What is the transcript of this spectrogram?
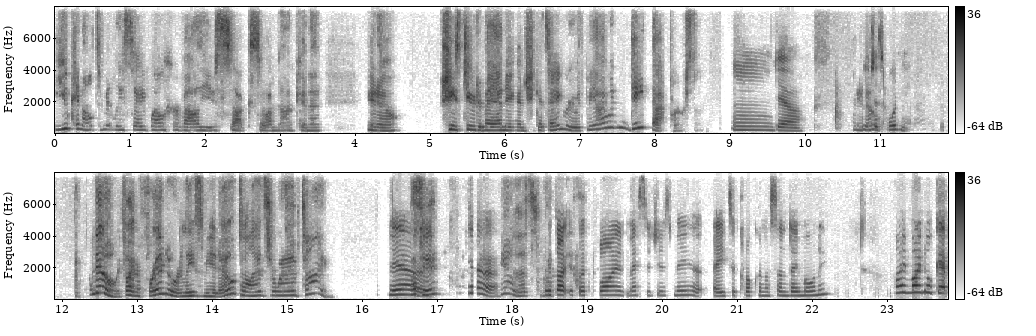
you can ultimately say well her values suck so i'm not gonna you know she's too demanding and she gets angry with me i wouldn't date that person Mm, yeah. you You know just wouldn't. no if i have a friend who leaves me a note i'll answer when i have time Yeah. that's it Yeah. yeah that's It's that's like if a client messages me at eight o'clock on a Sunday morning, I might not get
